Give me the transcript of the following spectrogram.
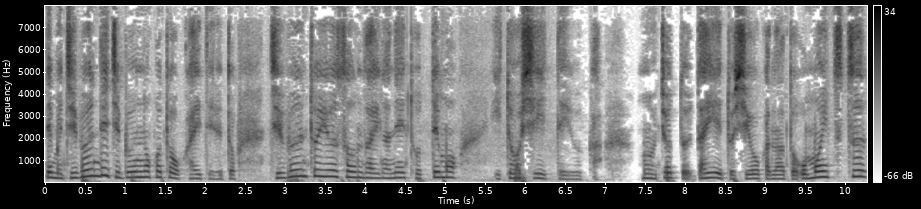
でも自分で自分のことを書いてると、自分という存在がね、とっても愛おしいっていうか、もうちょっとダイエットしようかなと思いつつ、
